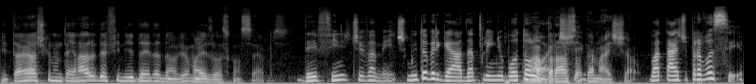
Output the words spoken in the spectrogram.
Então eu acho que não tem nada definido ainda não, viu, mais Vasconcelos? Definitivamente. Muito obrigada, Plínio Botolotti. Um abraço, até mais, tchau. Boa tarde para você.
